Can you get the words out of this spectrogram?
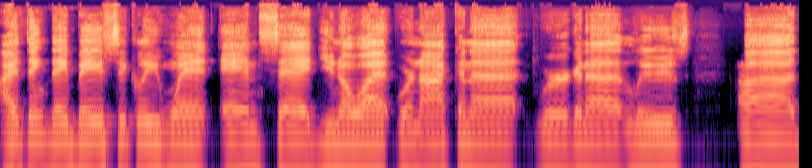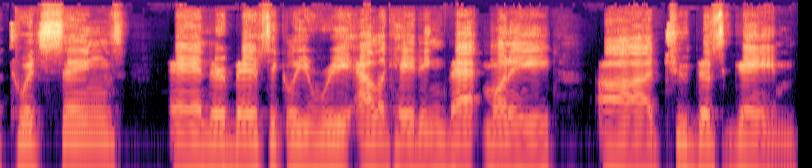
I think they basically went and said, you know what, we're not gonna, we're gonna lose uh, Twitch Sings, and they're basically reallocating that money uh, to this game.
